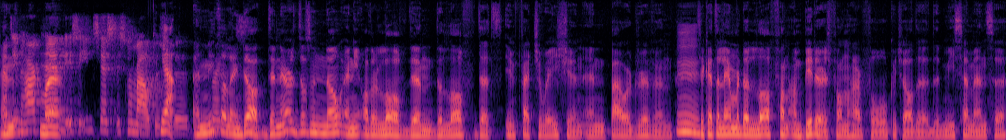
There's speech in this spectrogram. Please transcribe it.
En, in haar maar, clan is incest is normaal tussen Ja. de, de en niet alleen dat. Daenerys doesn't know any other love than the love that's infatuation and power driven. Mm. Ze kent alleen maar de love van aanbidders van haar volk, weet je wel, de, de Misa mensen.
